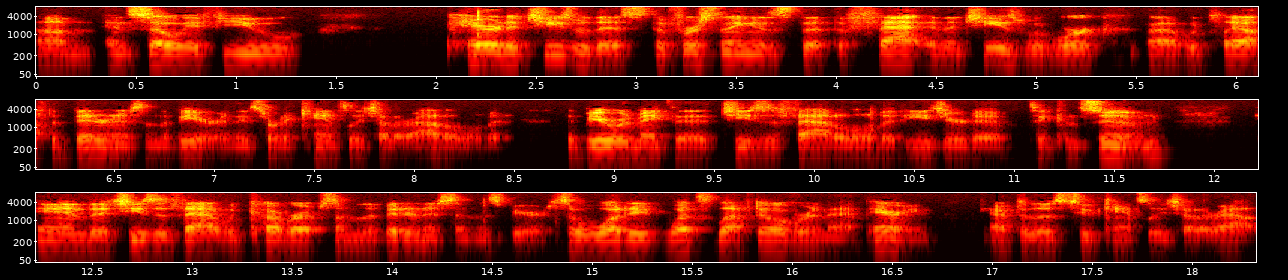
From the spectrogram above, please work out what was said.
Um, and so if you paired a cheese with this, the first thing is that the fat and the cheese would work, uh, would play off the bitterness in the beer, and they sort of cancel each other out a little bit. The beer would make the cheese's fat a little bit easier to to consume, and the cheese's fat would cover up some of the bitterness in this beer. So what what's left over in that pairing after those two cancel each other out?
